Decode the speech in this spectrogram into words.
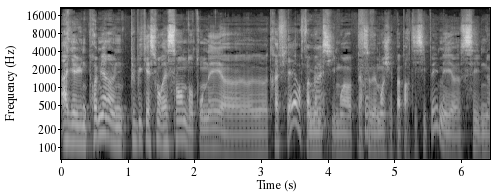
Ah, il y a eu une première, une publication récente dont on est euh, très fier. Enfin, même si moi personnellement n'y ai pas participé, mais euh, c'est une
